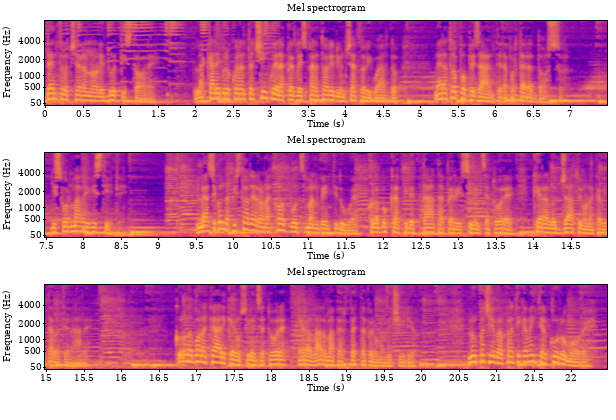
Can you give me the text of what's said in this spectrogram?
Dentro c'erano le due pistole. La calibro 45 era per le sparatorie di un certo riguardo, ma era troppo pesante da portare addosso. Gli sformava i vestiti. La seconda pistola era una Colt Woodsman 22, con la bocca filettata per il silenziatore che era alloggiato in una cavità laterale. Con una buona carica e un silenziatore era l'arma perfetta per un omicidio. Non faceva praticamente alcun rumore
